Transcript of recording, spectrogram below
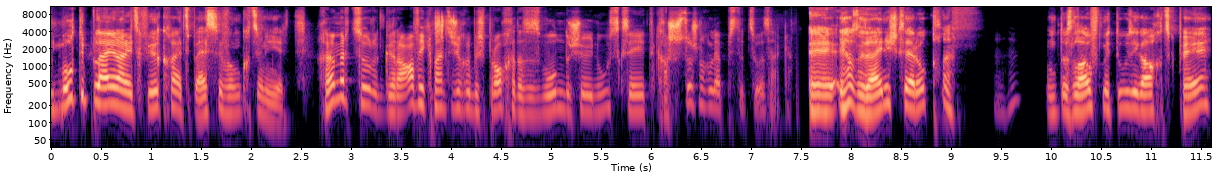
Im Multiplayer habe ich das Gefühl, hat es besser funktioniert. Kommen wir zur Grafik. Wir haben es schon besprochen, dass es wunderschön aussieht. Kannst du sonst noch etwas dazu sagen? Äh, ich habe es nicht einmal gesehen, ruckeln. Mhm. Und das läuft mit 1080p,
